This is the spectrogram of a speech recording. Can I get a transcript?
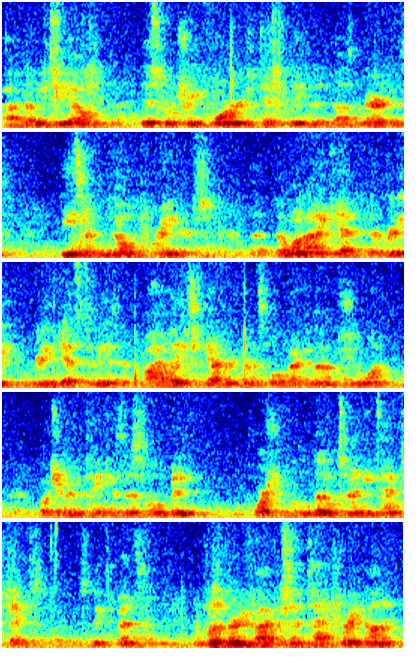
uh, WTO, this would treat foreigners differently than it does Americans. These are no-brainers. The, the one I get that really, really gets to me is it violates every principle of economics you want. What you're going to take is this little bitty portion, a little tiny tax base, is the expense, and put a 35% tax rate on it.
